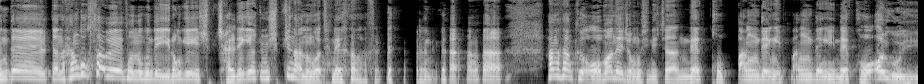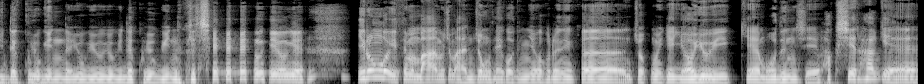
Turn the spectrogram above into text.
근데 일단 한국 사회에서는 근데 이런 게 잘 되기가 좀 쉽진 않은 것 같아 내가 봤을 때. 그러니까 항상 항상 그 어반의 정신 있잖아. 내 코 빵댕이 빵댕이 내 코. 아이고 내코 여기 있네. 여기 여기 여기 내 코 여기 있네. 그치? 여기 여기. 이런 거 있으면 마음이 좀 안정되거든요. 그러니까 조금 이렇게 여유 있게 뭐든지 확실하게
